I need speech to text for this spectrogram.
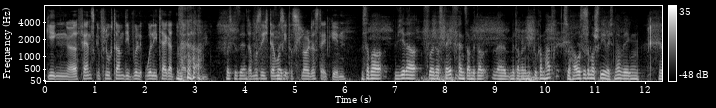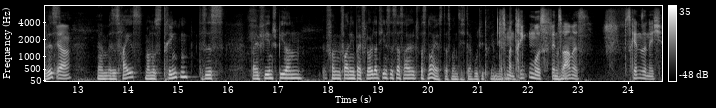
gegen äh, Fans geflucht haben, die Will Willie Taggart beleidigt haben. Hab gesehen. Da muss ich, da muss ich das Florida State geben. Ist aber, wie jeder Florida State-Fans auch mittlerweile, äh, mittlerweile mitbekommen hat, zu Hause ist immer schwierig, ne? Wegen, ihr wisst, ja. ähm, es ist heiß, man muss trinken. Das ist bei vielen Spielern von vor allen Dingen bei Florida-Teams ist das halt was Neues, dass man sich da gut hydrieren muss. Dass man trinken muss, wenn es mhm. warm ist. Das kennen sie nicht.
